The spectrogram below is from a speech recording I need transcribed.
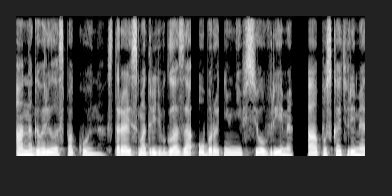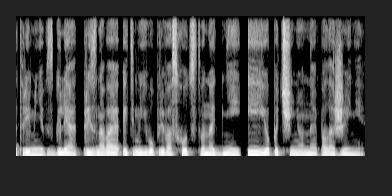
Анна говорила спокойно, стараясь смотреть в глаза оборотню не все время, а опускать время от времени взгляд, признавая этим его превосходство над ней и ее подчиненное положение.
